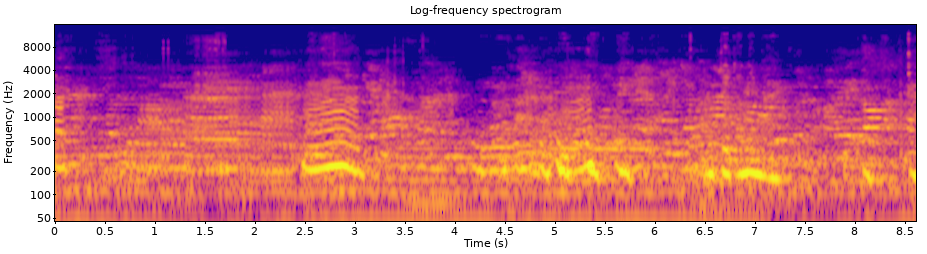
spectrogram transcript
อะอืมอืม มันติดอันนี้มา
